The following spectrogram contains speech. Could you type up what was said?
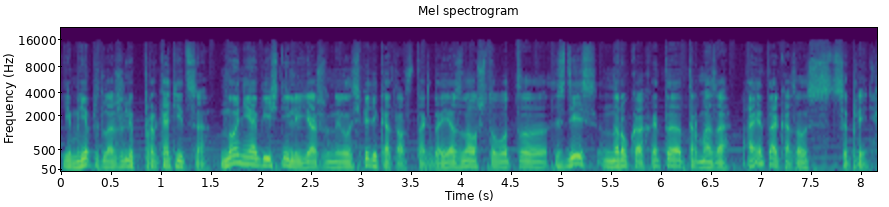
и мне предложили прокатиться. Но не объяснили, я же на велосипеде катался тогда. Я знал, что вот э, здесь на руках это тормоза, а это оказалось сцепление.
